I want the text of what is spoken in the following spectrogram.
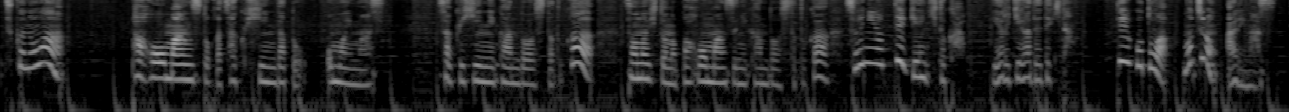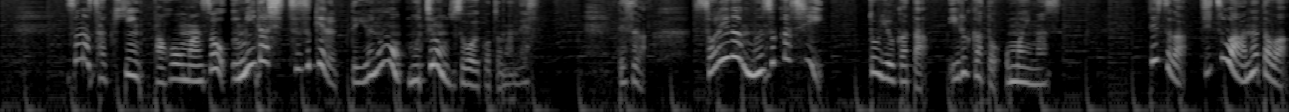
いつくのはパフォーマンスとか作品だと思います。作品に感動したとかその人のパフォーマンスに感動したとかそれによって元気とかやる気が出てきたっていうことはもちろんあります。その作品パフォーマンスを生み出し続けるっていうのももちろんすごいことなんです。ですがそれが難しいという方いるかと思います。ですが実はあなたは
